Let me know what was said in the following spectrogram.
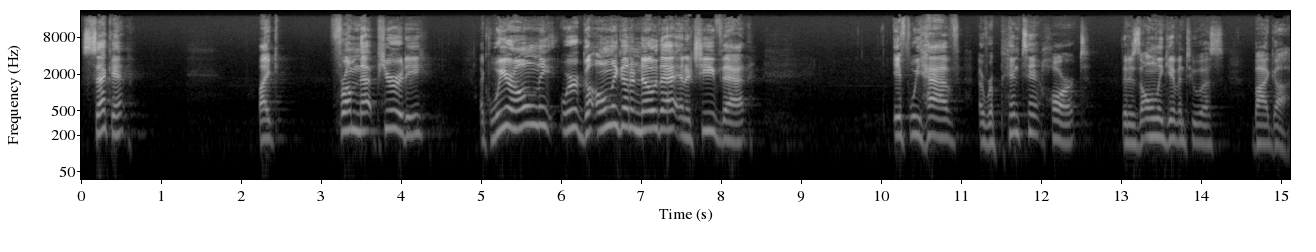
Second, like from that purity, like we're only we're only going to know that and achieve that if we have a repentant heart that is only given to us by God.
